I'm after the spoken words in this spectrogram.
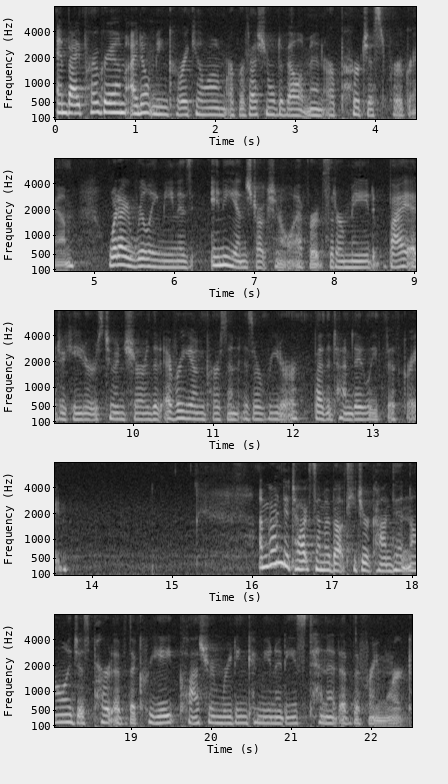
And by program, I don't mean curriculum or professional development or purchased program. What I really mean is any instructional efforts that are made by educators to ensure that every young person is a reader by the time they leave fifth grade. I'm going to talk some about teacher content knowledge as part of the Create Classroom Reading Communities tenet of the framework.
